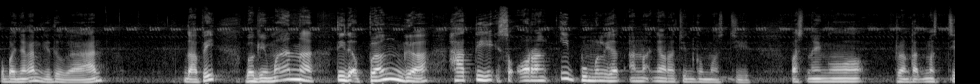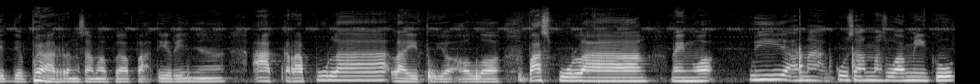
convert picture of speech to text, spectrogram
kebanyakan gitu kan. Tapi bagaimana tidak bangga hati seorang ibu melihat anaknya rajin ke masjid. Pas nengok berangkat masjid dia bareng sama bapak tirinya akrab pula lah itu ya Allah pas pulang nengok wih anakku sama suamiku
